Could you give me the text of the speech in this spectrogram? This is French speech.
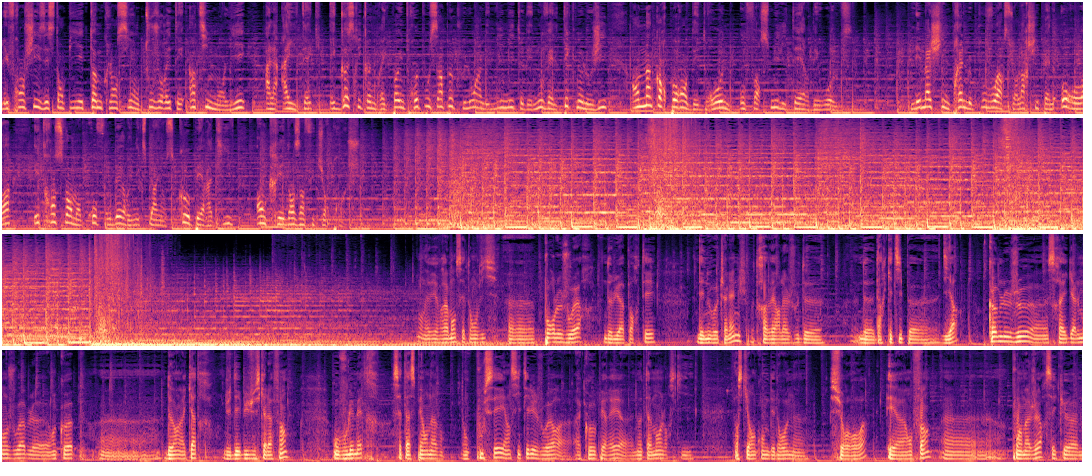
Les franchises estampillées Tom Clancy ont toujours été intimement liées à la high-tech et Ghost Recon Breakpoint repousse un peu plus loin les limites des nouvelles technologies en incorporant des drones aux forces militaires des Wolves. Les machines prennent le pouvoir sur l'archipel Oroa et transforment en profondeur une expérience coopérative ancrée dans un futur proche. Vraiment cette envie euh, pour le joueur de lui apporter des nouveaux challenges au travers l'ajout d'archétypes euh, d'IA. Comme le jeu euh, sera également jouable en coop de 1 à 4 du début jusqu'à la fin, on voulait mettre cet aspect en avant. Donc pousser et inciter les joueurs à, coopérer, notamment lorsqu'ils lorsqu'ils rencontrent des drones sur Aurora. Et enfin, point majeur, c'est que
